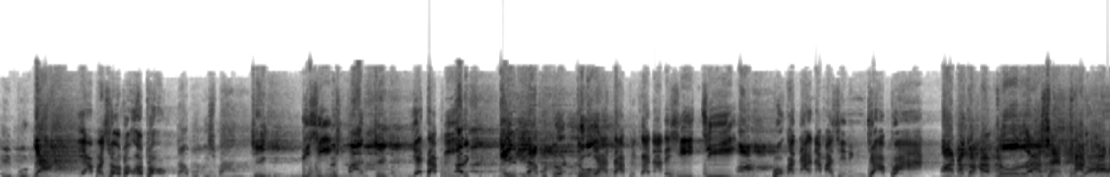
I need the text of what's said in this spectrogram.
Ibu dah. Ya apa sih odok-odok? Tamu wis mancing. Di sini. Mancing. Ya tapi Hari kita duduk. Ya tapi kan ada siji. Ah? Bokat anak masih ning jaba. Anak kakak lurah setan kan.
